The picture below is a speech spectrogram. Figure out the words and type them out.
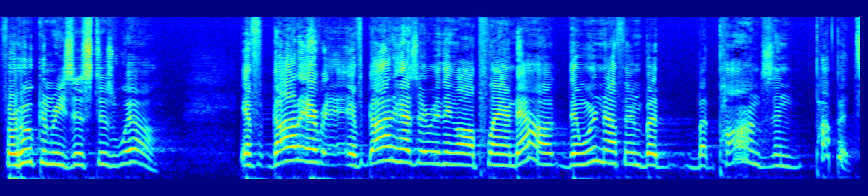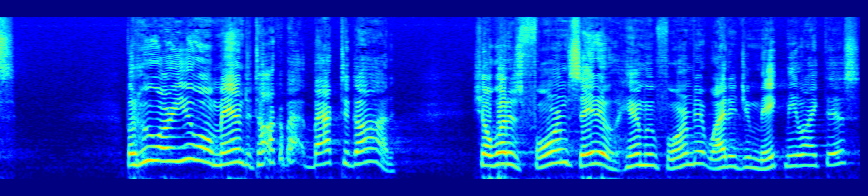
For who can resist his will? If God, ever, if God has everything all planned out, then we're nothing but, but pawns and puppets. But who are you, O oh man, to talk about, back to God? Shall what is formed say to him who formed it, Why did you make me like this?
